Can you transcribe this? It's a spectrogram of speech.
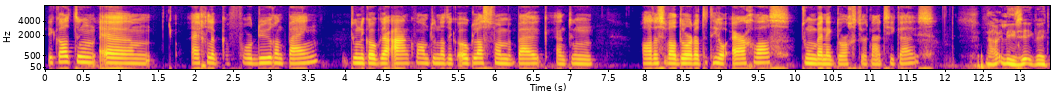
Ik had toen ehm, eigenlijk voortdurend pijn. Toen ik ook daar aankwam, toen had ik ook last van mijn buik. En toen hadden ze wel door dat het heel erg was. Toen ben ik doorgestuurd naar het ziekenhuis. Nou Elise, ik weet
